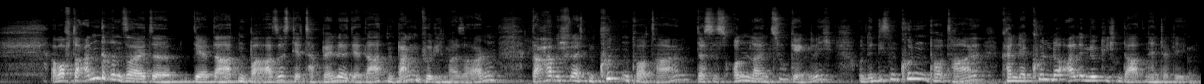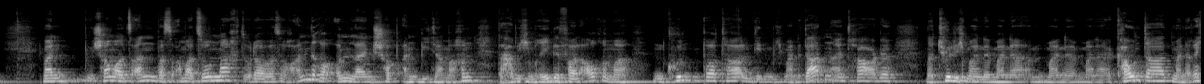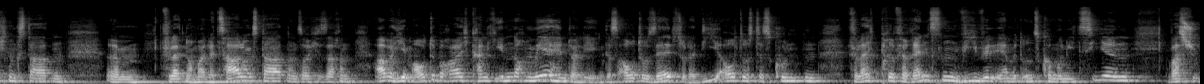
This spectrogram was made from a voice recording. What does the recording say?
Aber auf der anderen Seite der Datenbasis, der Tabelle, der Datenbank, würde ich mal sagen, da habe ich vielleicht ein Kundenportal, das ist online zugänglich und in diesem Kundenportal kann der Kunde alle möglichen Daten hinterlegen. Ich meine, schauen wir uns an, was Amazon macht oder was auch andere Online-Shop-Anbieter machen. Da habe ich im Regelfall auch immer ein Kundenportal, in dem ich meine Daten eintrage, natürlich meine, meine, meine, meine Account-Daten, meine Rechnungsdaten, ähm, vielleicht noch meine Zahlungsdaten und solche Sachen. Aber hier im Autobereich kann ich eben noch mehr hinterlegen. Das Auto selbst oder die Autos des Kunden, vielleicht Präferenzen, wie will er mit uns kommunizieren, was,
